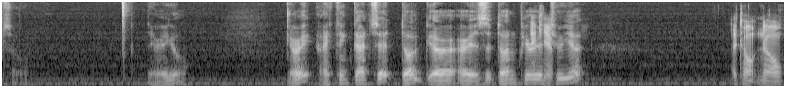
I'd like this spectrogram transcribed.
So there you go. All right, I think that's it. Doug, uh, is it done? Period two yet? I don't know.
